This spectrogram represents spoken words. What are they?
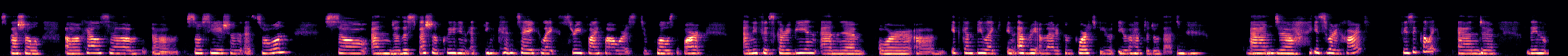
special uh, health um, uh, association and so on. So and the special cleaning it can take like three five hours to close the bar, and if it's Caribbean and um, or um, it can be like in every American port, you you have to do that, Mm-hmm. and uh, it's very hard physically, and uh, then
